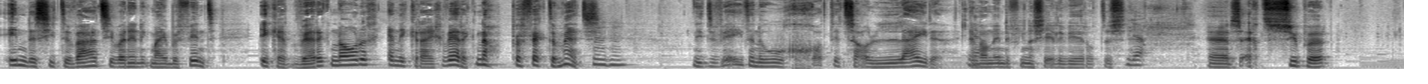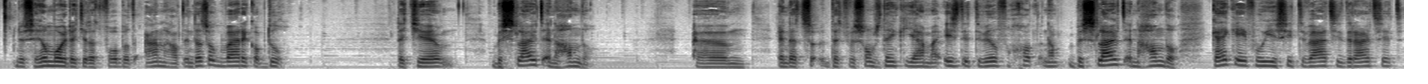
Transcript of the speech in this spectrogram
in de situatie waarin ik mij bevind. Ik heb werk nodig en ik krijg werk. Nou, perfecte match. Mhm. Niet wetende hoe God dit zou leiden. En dan in de financiële wereld. Dus Ja. eh, dat is echt super. Dus heel mooi dat je dat voorbeeld aanhaalt. En dat is ook waar ik op doel. Dat je besluit en handel. Ehm, En dat, dat we soms denken, ja, maar is dit de wil van God? Nou, besluit en handel. Kijk even hoe je situatie eruit zit,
